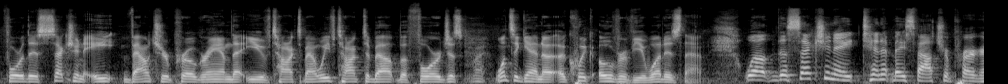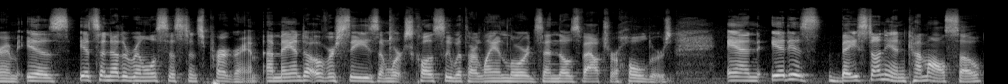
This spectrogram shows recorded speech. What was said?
for this Section 8 voucher program that you've talked about, we've talked about before. Just right. once again, a, a, quick overview. What is that? Well, the Section 8 tenant-based voucher program is it's another rental assistance program. Amanda oversees and works closely with our landlords and those voucher holders and it is based on income also.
